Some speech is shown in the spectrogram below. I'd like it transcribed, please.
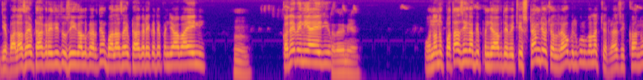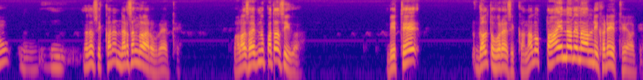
ਜੇ ਬਾਲਾ ਸਾਹਿਬ ਠਾਕਰੇ ਦੀ ਤੁਸੀਂ ਗੱਲ ਕਰਦੇ ਹੋ ਬਾਲਾ ਸਾਹਿਬ ਠਾਕਰੇ ਕਦੇ ਪੰਜਾਬ ਆਏ ਹੀ ਨਹੀਂ। ਹੂੰ। ਕਦੇ ਵੀ ਨਹੀਂ ਆਏ ਜੀ ਉਹ। ਕਦੇ ਨਹੀਂ ਆਏ। ਉਹਨਾਂ ਨੂੰ ਪਤਾ ਸੀਗਾ ਵੀ ਪੰਜਾਬ ਦੇ ਵਿੱਚ ਇਸ ਟਾਈਮ ਜੋ ਚੱਲ ਰਿਹਾ ਉਹ ਬਿਲਕੁਲ ਗਲਤ ਚੱਲ ਰਿਹਾ। ਸਿੱਖਾਂ ਨੂੰ ਅਮ, ਮਤਲਬ ਸਿੱਖਾਂ ਦਾ ਨਰਸੰਹਾਰ ਹੋ ਰਿਹਾ ਇੱਥੇ। ਬਾਲਾ ਸਾਹਿਬ ਨੂੰ ਪਤਾ ਸੀਗਾ ਵੀ ਇੱਥੇ ਗਲਤ ਹੋ ਰਿਹਾ ਸਿੱਖਾਂ ਨਾਲ। ਉਹ ਤਾਂ ਇਹਨਾਂ ਦੇ ਨਾਲ ਨਹੀਂ ਖੜੇ ਇੱਥੇ ਆ ਕੇ।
